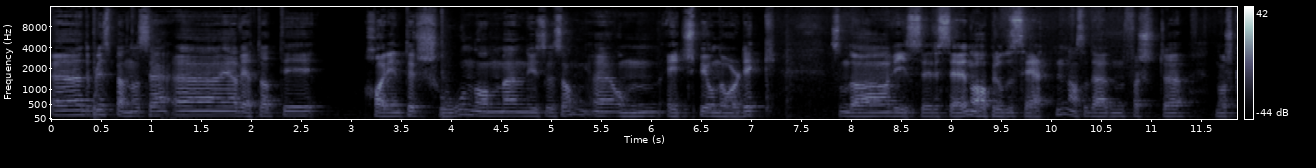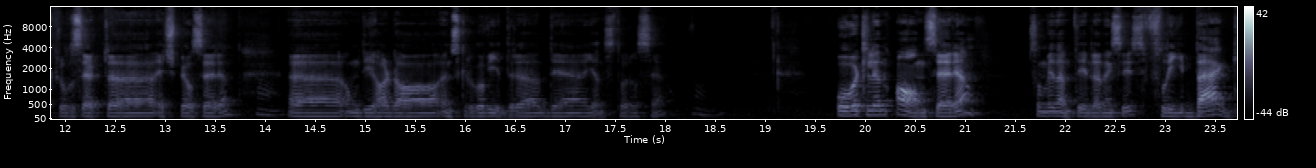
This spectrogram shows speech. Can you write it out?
Eh, Det blir spennende å se. Eh, Jeg vet at de har intensjon om en ny sesong, om HBO Nordic, som da viser serien og har produsert den. Altså det er den første norskproduserte HBO-serien. Eh, Om de har da ønsker å gå videre, det gjenstår å se. Over til en annen serie, som vi nevnte innledningsvis, Fleabag.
